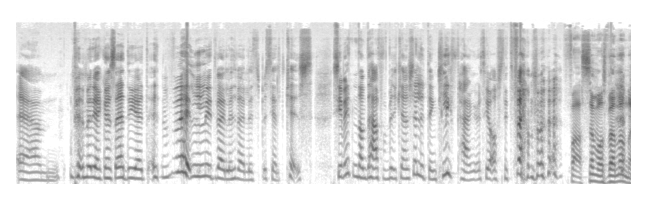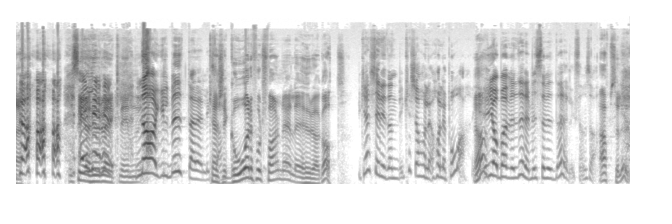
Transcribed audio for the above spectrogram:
Ehm, men jag kan säga att det är ett, ett väldigt, väldigt, väldigt speciellt case. Så jag vet inte om det här får bli kanske en liten cliffhanger till avsnitt 5. Fasen vad spännande! Och se Eller hur det verkligen Nagelbitare liksom. kanske går fortfarande, eller hur det har gått. Kanske redan, kanske håller, håller på. Ja. Jobbar vidare, visar vidare liksom så. Absolut.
